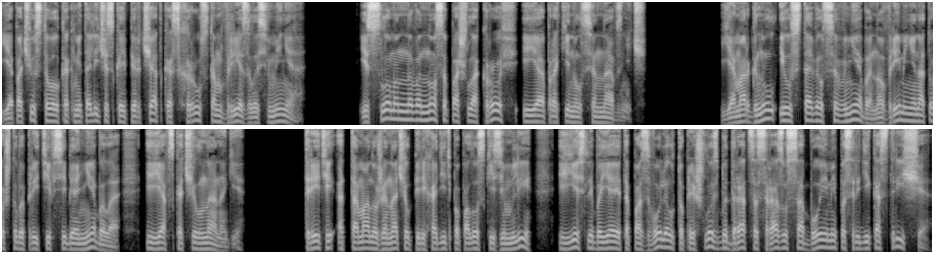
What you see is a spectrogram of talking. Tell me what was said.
Я почувствовал, как металлическая перчатка с хрустом врезалась в меня. Из сломанного носа пошла кровь, и я опрокинулся навзничь. Я моргнул и уставился в небо, но времени на то, чтобы прийти в себя, не было, и я вскочил на ноги. Третий оттаман уже начал переходить по полоске земли, и если бы я это позволил, то пришлось бы драться сразу с обоими посреди кострища.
